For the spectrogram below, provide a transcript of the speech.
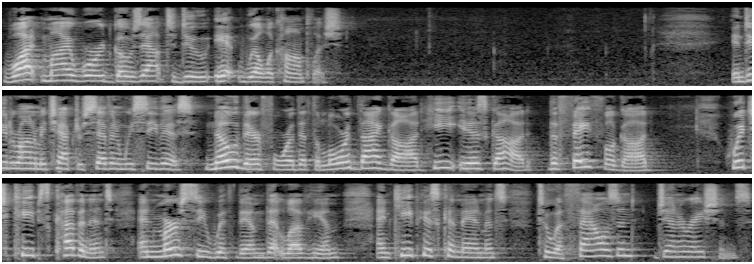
what my word goes out to do, it will accomplish. In Deuteronomy chapter 7, we see this Know therefore that the Lord thy God, he is God, the faithful God, which keeps covenant and mercy with them that love him and keep his commandments to a thousand generations.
